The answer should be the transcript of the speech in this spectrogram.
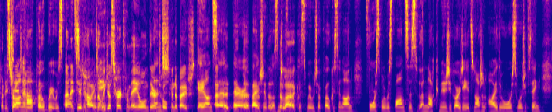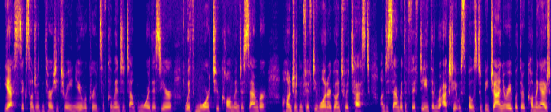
but a strong and happen. appropriate response. And it did happen. And we just heard from Aodhán there and talking about. Gaon said uh, there the, about the, it wasn't focused. We were t- focusing on forceful responses and not community guarding. It's not an either or sort of thing. Yes, 633 new recruits have come into Templemore this year, with more to come in December. 151 are going to attest on December the 15th, and actually it was supposed to be January, but they're coming out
